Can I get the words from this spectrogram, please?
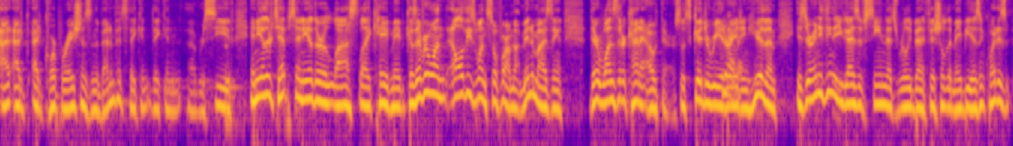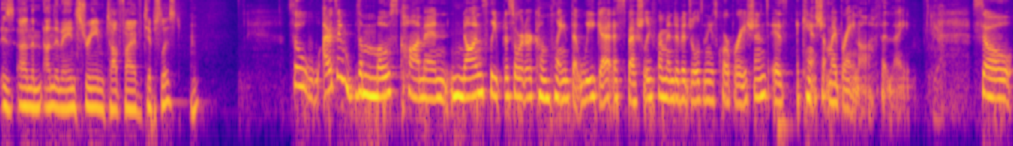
at, at, at corporations and the benefits they can they can uh, receive. Any other tips? Any other last like hey maybe because everyone all these ones so far I'm not minimizing. They're ones that are kind of out there, so it's good to reiterate Right. and hear them. Is there anything that you guys have seen that's really beneficial that maybe isn't quite as is on the on the mainstream top five tips list? So I would say the most common non-sleep disorder complaint that we get, especially from individuals in these corporations, is I can't shut my brain off at night. So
